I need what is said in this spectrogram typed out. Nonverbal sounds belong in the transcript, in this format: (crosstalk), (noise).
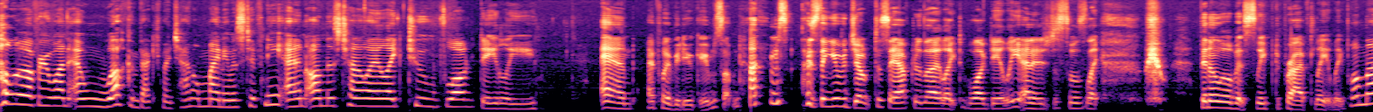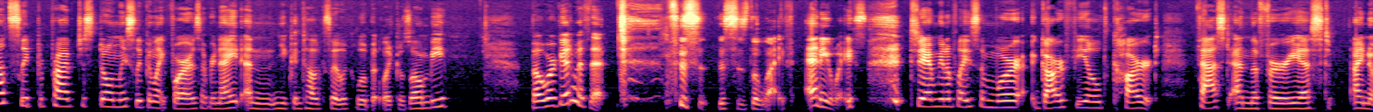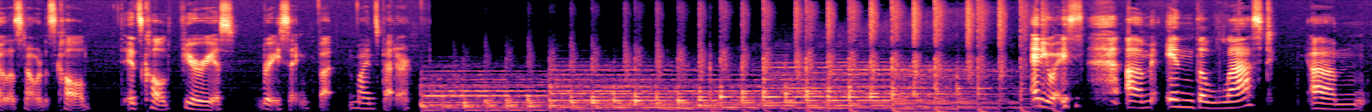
Hello everyone and welcome back to my channel. My name is Tiffany and on this channel I like to vlog daily. And I play video games (laughs) sometimes. I was thinking of a joke to say after that I like to vlog daily and it just was like, whew, been a little bit sleep deprived lately. Well not sleep deprived, just only sleeping like 4 hours every night and you can tell because I look a little bit like a zombie. But we're good with it. (laughs) this, this is the life. Anyways, today I'm going to play some more Garfield Kart Fast and the Furriest. I know that's not what it's called. It's called Furious racing, but mine's better. Anyways, um, in the last um,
